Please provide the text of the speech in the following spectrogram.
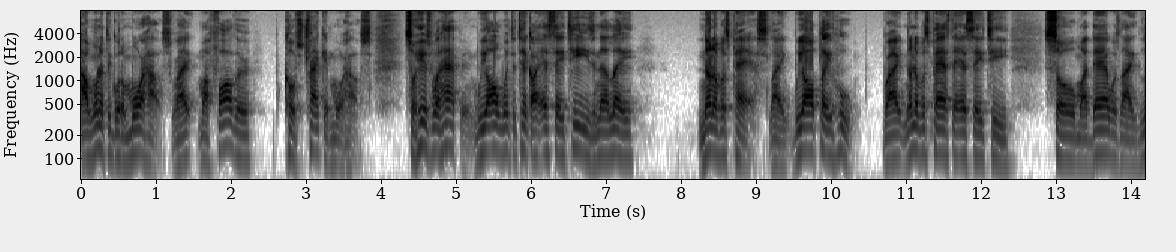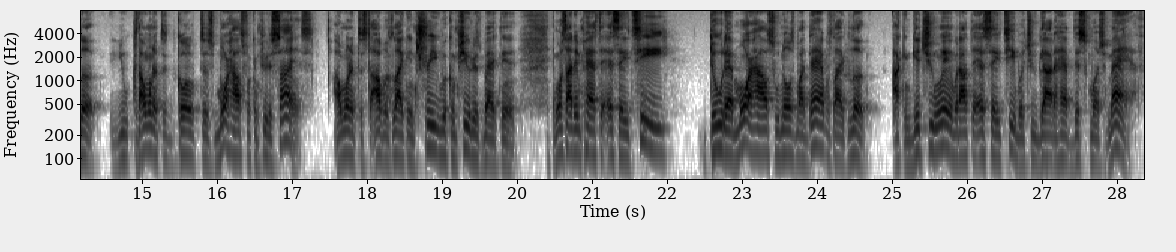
I wanted to go to Morehouse, right? My father coached track at Morehouse. So here's what happened. We all went to take our SATs in LA. None of us passed. Like we all played hoop, right? None of us passed the SAT. So my dad was like, "Look, you," because I wanted to go to Morehouse for computer science. I wanted to. I was like intrigued with computers back then. And once I didn't pass the SAT, dude at Morehouse who knows my dad was like, "Look, I can get you in without the SAT, but you got to have this much math."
